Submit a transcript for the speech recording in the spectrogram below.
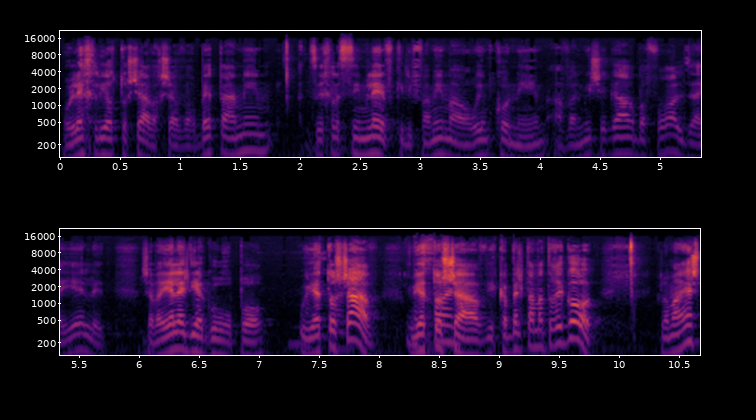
הולך להיות תושב. עכשיו, הרבה פעמים צריך לשים לב, כי לפעמים ההורים קונים, אבל מי שגר בפועל זה הילד. עכשיו, הילד יגור פה, הוא יהיה תושב. הוא יהיה נכון. תושב, יקבל את המדרגות. כלומר, יש,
